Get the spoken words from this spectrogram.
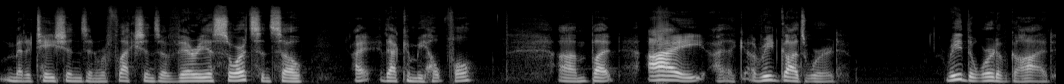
meditations and reflections of various sorts, and so I, that can be helpful. Um, but I, I, like, I read God's word, read the Word of God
